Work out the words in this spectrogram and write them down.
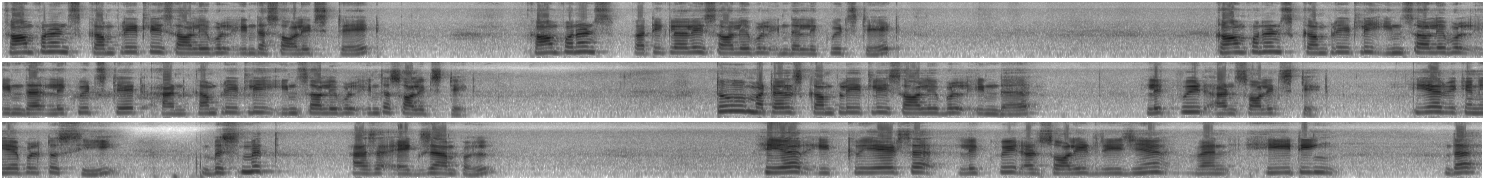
components completely soluble in the solid state, components particularly soluble in the liquid state, components completely insoluble in the liquid state and completely insoluble in the solid state. Two metals completely soluble in the liquid and solid state. Here we can able to see bismuth as an example here it creates a liquid and solid region when heating the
